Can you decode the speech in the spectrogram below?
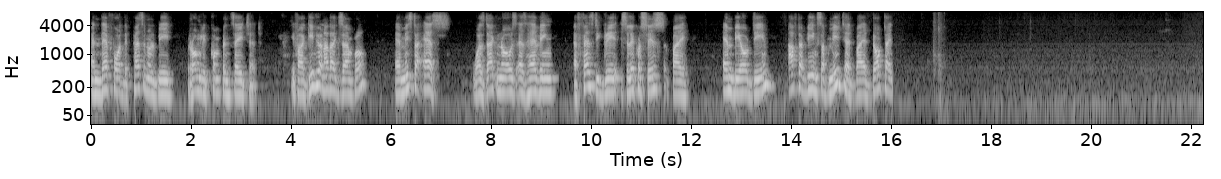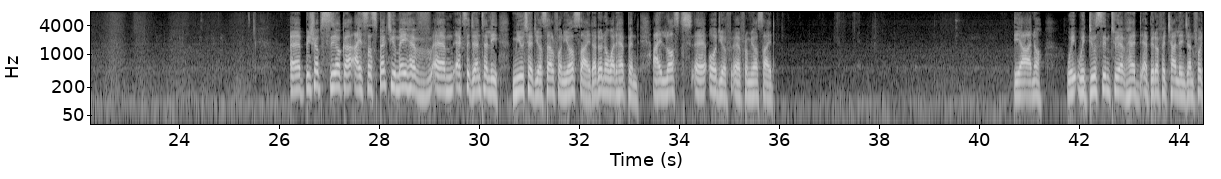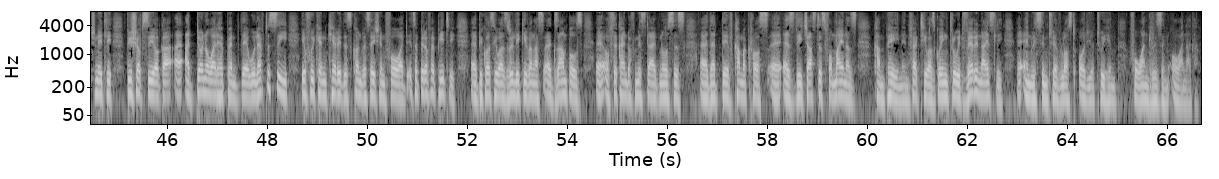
and therefore the person will be wrongly compensated. If I give you another example, uh, Mr. S was diagnosed as having a first degree silicosis by MBOD after being submitted by a doctor. Uh, Bishop Seoka, I suspect you may have um, accidentally muted yourself on your side. I don't know what happened. I lost uh, audio uh, from your side. Yeah, no. We, we do seem to have had a bit of a challenge. Unfortunately, Bishop Seoka, I, I, don't know what happened there. We'll have to see if we can carry this conversation forward. It's a bit of a pity uh, because he was really giving us examples uh, of the kind of misdiagnosis uh, that they've come across uh, as the Justice for Miners campaign. In fact, he was going through it very nicely, uh, and we seem to have lost audio to him for one reason or another.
